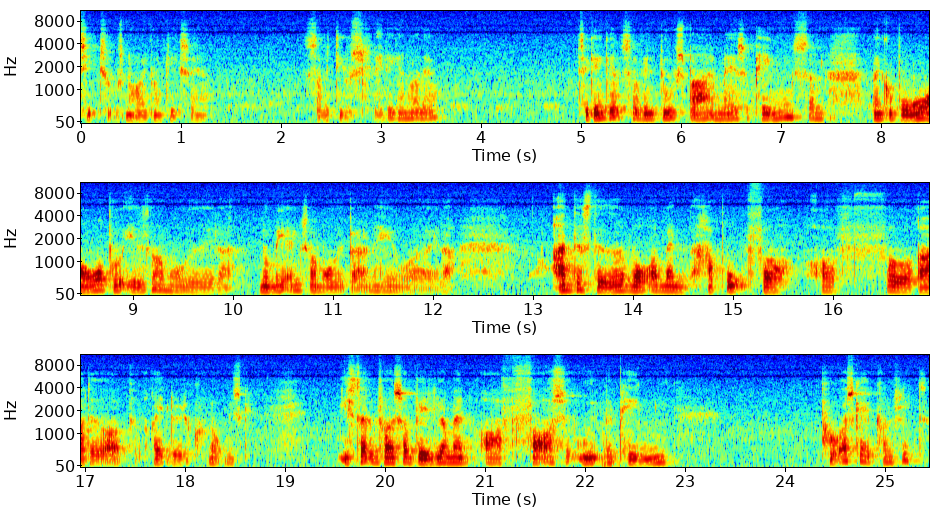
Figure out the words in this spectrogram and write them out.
10.000 højkonfliktsager, så vil de jo slet ikke have noget at lave. Til gengæld så vil du spare en masse penge, som man kunne bruge over på ældreområdet, eller normeringsområdet i børnehaver, eller andre steder, hvor man har brug for at få rettet op rent økonomisk. I stedet for så vælger man at forse ud med penge på at skabe konflikt,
